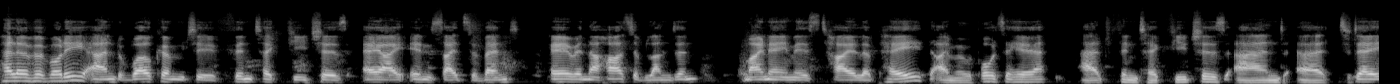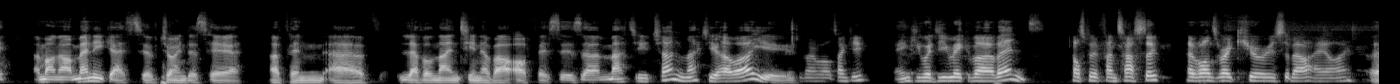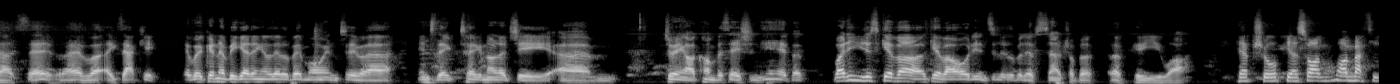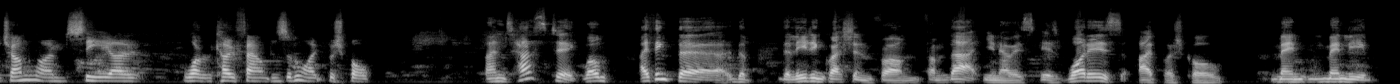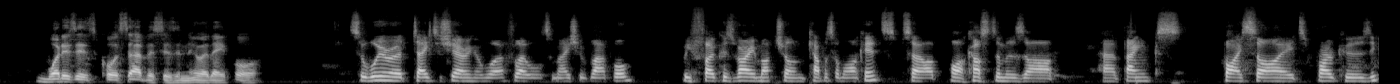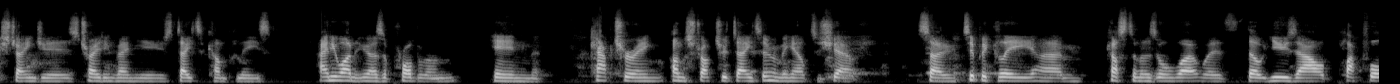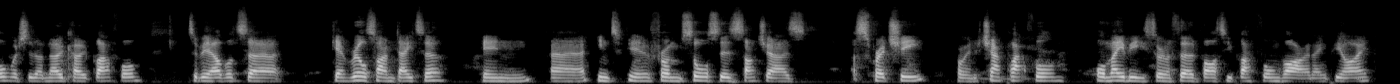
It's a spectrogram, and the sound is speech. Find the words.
Hello, everybody, and welcome to FinTech Futures AI Insights event here in the heart of London. My name is Tyler Pathe. I'm a reporter here at FinTech Futures, and uh, today, among our many guests who have joined us here up in uh, level 19 of our office, is uh, Matthew Cheung. Matthew, how are you? Very well, thank you. Thank you. What do you make of our event? That's been fantastic. Everyone's very curious about AI. That's it. Well, exactly. If we're going to be getting a little bit more into uh, into the technology um, during our conversation here, but why don't you just give our give our audience a little bit of snapshot of, of who you are? Yep, sure. Yeah, so I'm, I'm Matthew Cheung. I'm CEO, one of the co-founders of iPushPull. Fantastic. Well, I think the the the leading question from from that, you know, is is what is iPushPull? Main, mainly, what is its core services and who are they for? So we're a data sharing and workflow automation platform. We focus very much on capital markets. So our, our customers are uh, banks, buy side, brokers, exchanges, trading venues, data companies, anyone who has a problem in capturing unstructured data and being able to share. So typically, um, customers will work with, they'll use our platform, which is a no code platform, to be able to get real time data in, uh, in, in, from sources such as a spreadsheet or in a chat platform, or maybe through a third party platform via an API.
